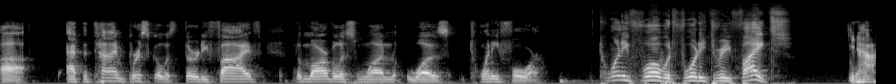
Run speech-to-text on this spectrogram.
Uh, at the time, Briscoe was 35. The marvelous one was 24. 24 with 43 fights. Yeah.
